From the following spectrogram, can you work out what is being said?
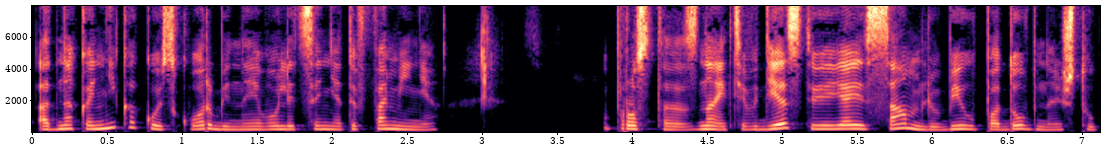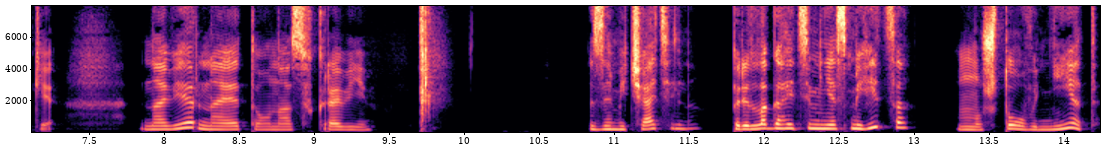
однако никакой скорби на его лице нет и в помине. Просто, знаете, в детстве я и сам любил подобные штуки. Наверное, это у нас в крови. Замечательно. Предлагаете мне смириться? Ну что вы, нет.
